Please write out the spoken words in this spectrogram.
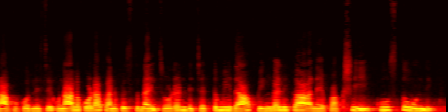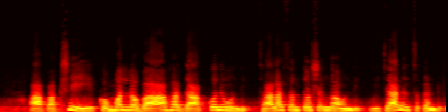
నాకు కొన్ని శకునాలు కూడా కనిపిస్తున్నాయి. చూడండి చెట్టు మీద పింగళిక అనే పక్షి కూస్తూ ఉంది. ఆ పక్షి కొమ్మల్లో బాగా దాక్కొని ఉంది. చాలా సంతోషంగా ఉంది. విచారించకండి.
